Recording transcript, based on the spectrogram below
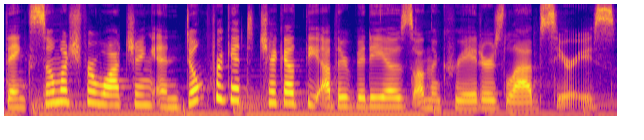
Thanks so much for watching, and don't forget to check out the other videos on the Creators Lab series.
